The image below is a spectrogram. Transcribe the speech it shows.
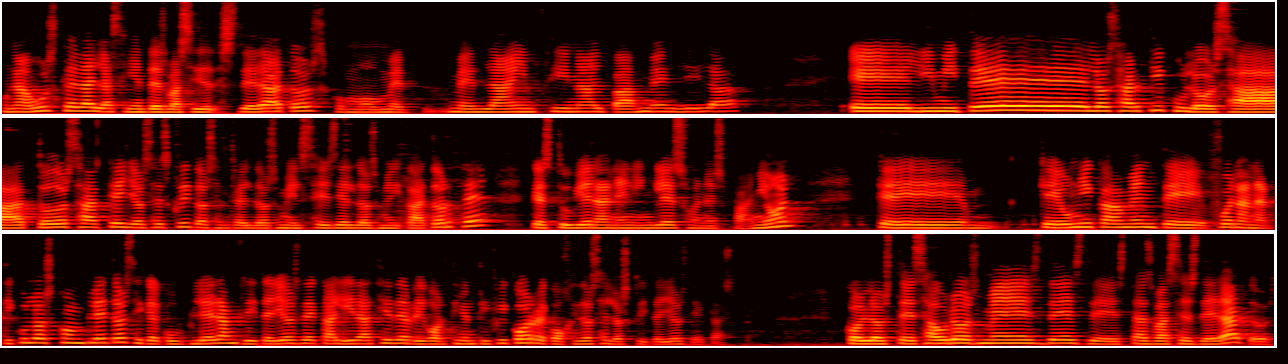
una búsqueda en las siguientes bases de datos, como Medline, CINAL, PubMed, Lila. Eh, limité los artículos a todos aquellos escritos entre el 2006 y el 2014, que estuvieran en inglés o en español, que, únicamente fueran artículos completos y que cumplieran criterios de calidad y de rigor científico recogidos en los criterios de CASPE. Con los tesauros MES de estas bases de datos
